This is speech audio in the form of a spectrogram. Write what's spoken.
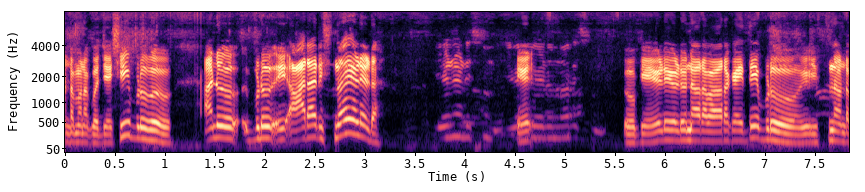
అంట మనకు వచ్చేసి. ఇప్పుడు అండ్ ఇప్పుడు ఆర్ఆర్ ఇస్తుందా ఏడేడా? ఓకే ఏడు ఏడున్నర వరకు అయితే ఇప్పుడు ఇస్తుందంట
